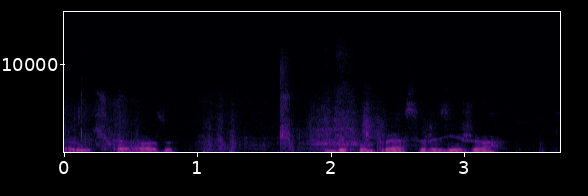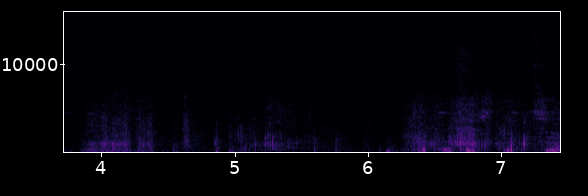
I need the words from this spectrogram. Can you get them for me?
Ручка газу, декомпресор з'їжджа. Така конструкція.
